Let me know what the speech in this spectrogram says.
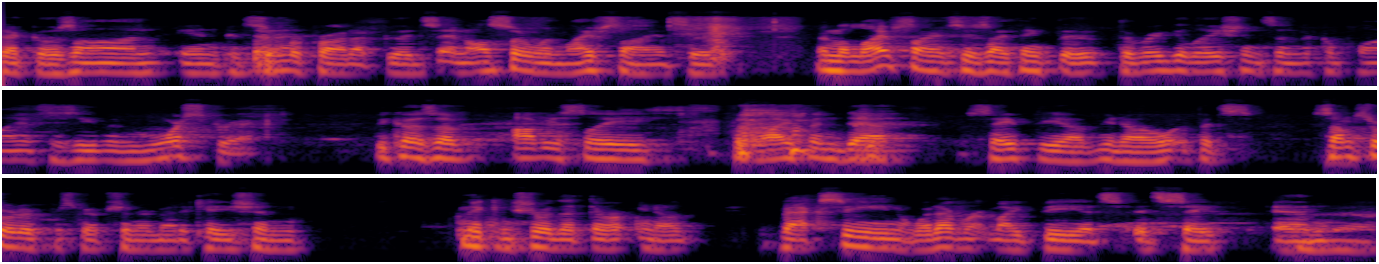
that goes on in consumer product goods and also in life sciences. And the life sciences, I think the, the regulations and the compliance is even more strict because of obviously the life and death safety of, you know, if it's some sort of prescription or medication, making sure that they're, you know, vaccine or whatever it might be, it's it's safe and yeah.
